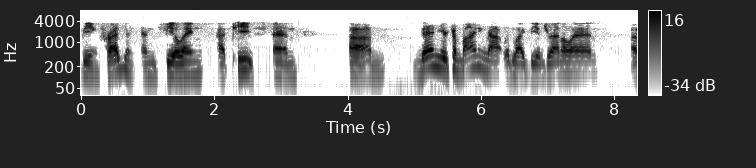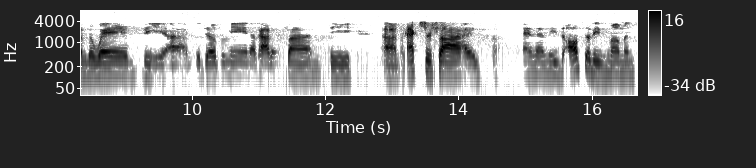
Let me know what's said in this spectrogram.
being present and feeling at peace. And um, then you're combining that with like the adrenaline of the waves, the uh, the dopamine of having fun, the um, exercise, and then these also these moments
